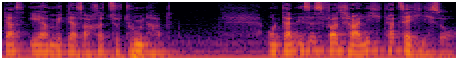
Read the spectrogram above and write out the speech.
dass er mit der Sache zu tun hat. Und dann ist es wahrscheinlich tatsächlich so.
